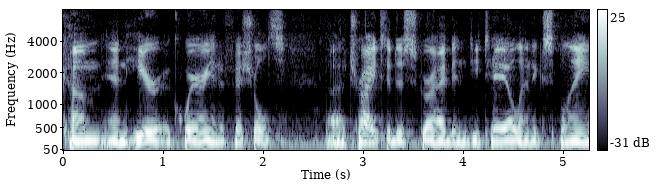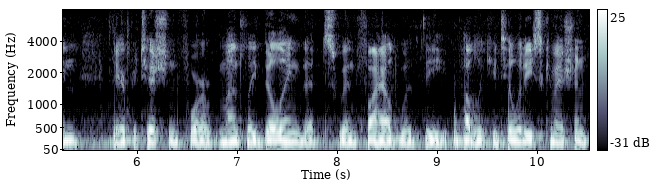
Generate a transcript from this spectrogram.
come and hear Aquarion officials uh, try to describe in detail and explain their petition for monthly billing that's been filed with the Public Utilities Commission.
